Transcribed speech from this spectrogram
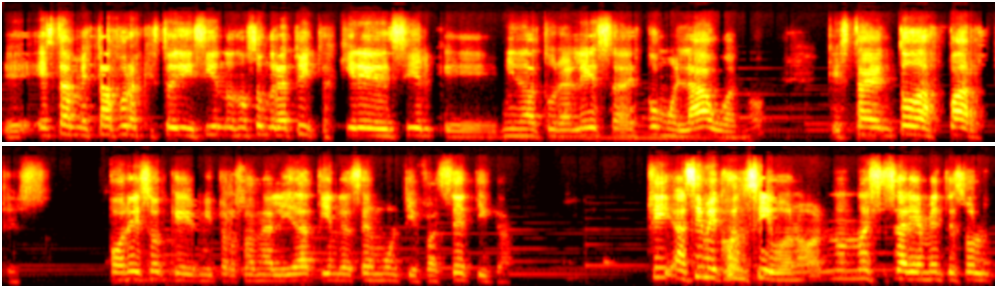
Eh, estas metáforas que estoy diciendo no son gratuitas, quiere decir que mi naturaleza es como el agua, ¿no? que está en todas partes. Por eso que mi personalidad tiende a ser multifacética. Sí, así me concibo, ¿no? No necesariamente solo,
